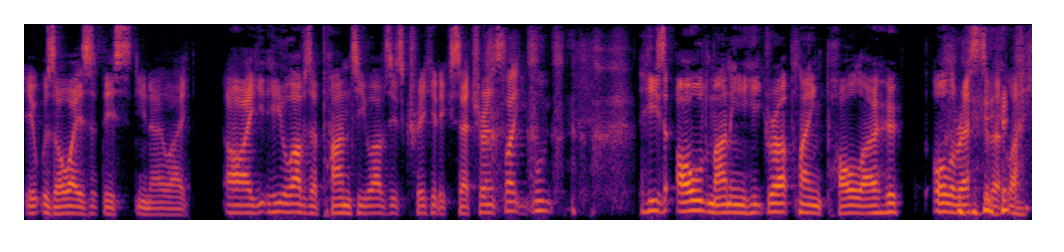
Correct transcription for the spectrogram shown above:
it was always this, you know, like, oh, he he loves a punt, he loves his cricket, etc. It's like, well, he's old money, he grew up playing polo, all the rest of it. Like,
